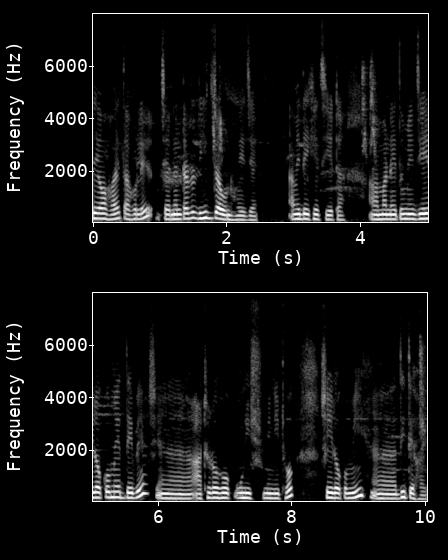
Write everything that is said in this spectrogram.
দেওয়া হয় তাহলে চ্যানেলটার রিচ ডাউন হয়ে যায়। আমি দেখেছি এটা। মানে তুমি যেই রকমের দেবে আঠেরো হোক, উনিশ মিনিট হোক, সেই রকমই দিতে হয়।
